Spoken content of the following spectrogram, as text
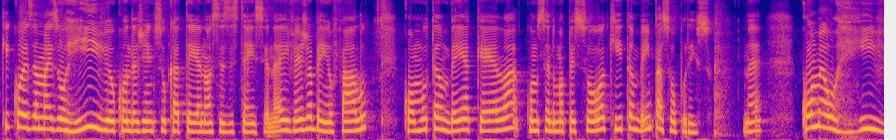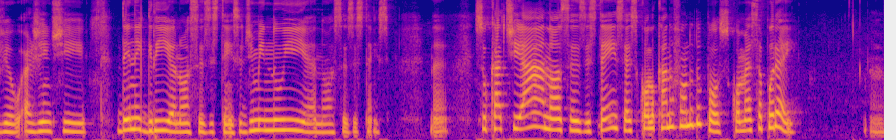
Que coisa mais horrível quando a gente sucateia a nossa existência, né? E veja bem, eu falo como também aquela, como sendo uma pessoa que também passou por isso, né? Como é horrível a gente denegrir a nossa existência, diminuir a nossa existência, né? Sucatear a nossa existência é se colocar no fundo do poço. Começa por aí. Né?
